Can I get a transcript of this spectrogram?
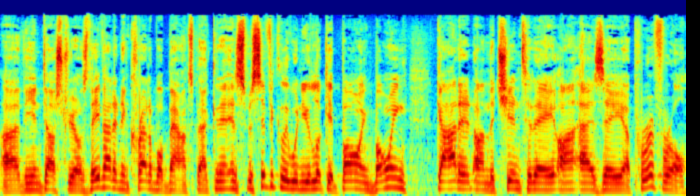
uh, the industrials, they've had an incredible bounce back, and, and, specifically when you look at Boeing, Boeing got it on the chin today uh, as a, a, peripheral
